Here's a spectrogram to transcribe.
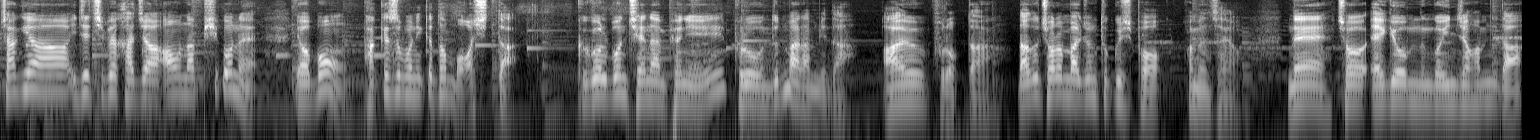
자기야 이제 집에 가자 아우 나 피곤해 여봉 밖에서 보니까 더 멋있다 그걸 본 제 남편이 부러운 듯 말합니다 아유 부럽다 나도 저런 말 좀 듣고 싶어 하면서요. 네, 저 애교 없는 거 인정합니다.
